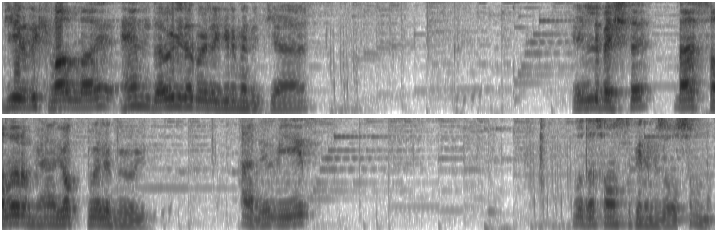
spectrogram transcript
girdik vallahi hem de öyle böyle girmedik ya. 55'te ben salarım ya yok böyle bir oyun. Hadi bir. Bu da son spinimiz olsun mu?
